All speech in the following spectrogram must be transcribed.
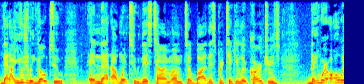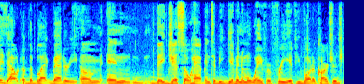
that I usually go to and that I went to this time um to buy this particular cartridge they were always out of the black battery um and they just so happened to be giving them away for free if you bought a cartridge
